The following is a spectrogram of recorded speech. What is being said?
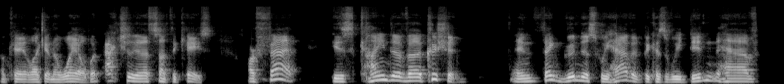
okay, like in a whale, but actually that's not the case. Our fat is kind of a cushion. And thank goodness we have it because if we didn't have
